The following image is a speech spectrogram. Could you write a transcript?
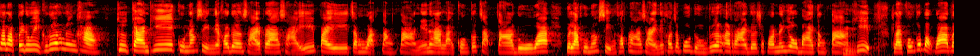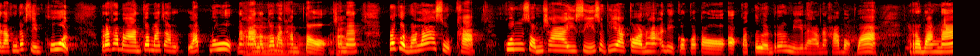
สลับไปดูอีกเรื่องหนึ่งค่ะ คือการที่คุณทักษิณเนี่ยเขาเดินสายปราศัยไปจังหวัดต่างๆเนี่ยนะคะหลายคนก็จับตาดูว่าเวลาคุณทักษิณเขาปราศัยเนี่ยเขาจะพูดถึงเรื่องอะไร โดยเฉพาะนโยบายต่างอืมๆที่หลายคนก็บอกว่าเวลาคุณทักษิณพูด รัฐบาลก็มาจะรับลูกนะคะอ่าแล้วก็มาทำต่อใช่ไหมปรากฏว่าล่าสุดค่ะ คุณสมชายศรีสุทธิยากรนะคะอดีตกกตออกมาเตือนเรื่องนี้แล้วนะคะ บอกว่าระวังนะ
